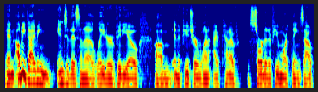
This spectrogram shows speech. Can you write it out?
And I'll be diving into this in a later video um, in the future when I've kind of sorted a few more things out.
